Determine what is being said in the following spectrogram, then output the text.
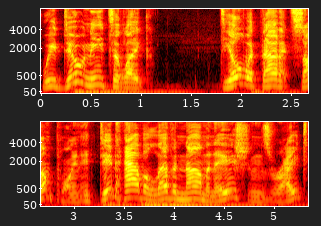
we do need to like deal with that at some point. It did have 11 nominations, right?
